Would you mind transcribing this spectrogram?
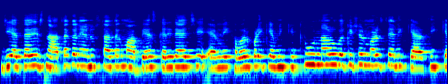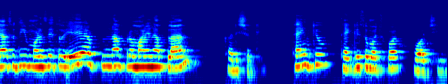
જે અત્યારે સ્નાતક અને અનુસ્નાતકમાં અભ્યાસ કરી રહ્યા છે, એમને ખબર પડે કે એમને કેટલું ઉનાળુ વેકેશન મળશે અને ક્યારથી ક્યાં સુધી મળશે. તો એ એમના પ્રમાણેના પ્લાન કરી શકે. Thank you thank you so much for watching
